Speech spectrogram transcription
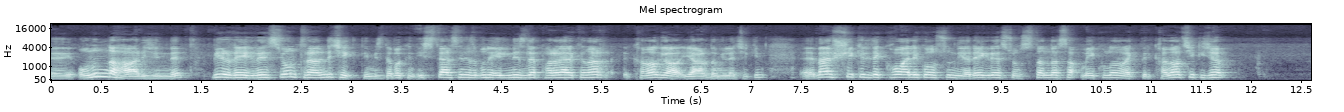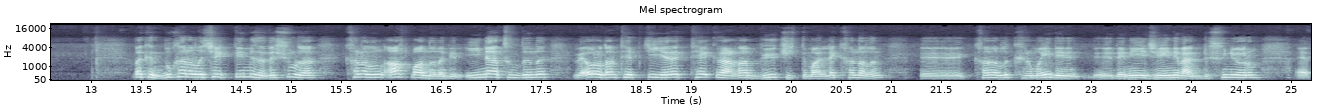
E, onun da haricinde bir regresyon trendi çektiğimizde bakın isterseniz bunu elinizle paralel kanal kanal yardımıyla çekin. E, ben şu şekilde kolaylık olsun diye regresyon standart sapmayı kullanarak bir kanal çekeceğim. Bakın bu kanalı çektiğimizde de şuradan kanalın alt bandına bir iğne atıldığını ve oradan tepki yiyerek tekrardan büyük ihtimalle kanalın e, kanalı kırmayı dene, e, deneyeceğini ben düşünüyorum. E,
